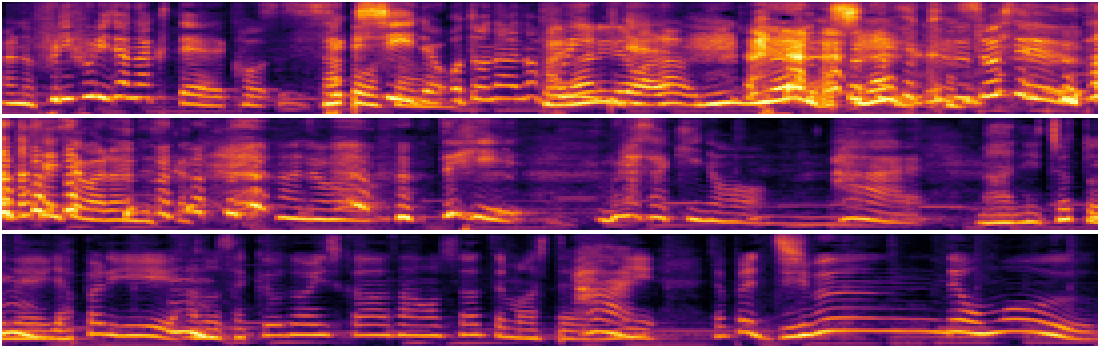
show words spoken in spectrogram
あのフリフリじゃなくてこうセクシーで大人の雰囲気ででどうしてタンタ先生笑うんですか？あのぜひ紫のはい。まあねちょっとね、うん。やっぱり、うん。あの先ほど石川さんおっしゃってましたように、はい。やっぱり自分で思う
